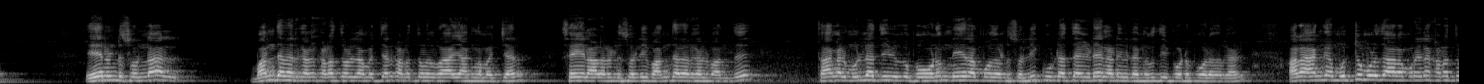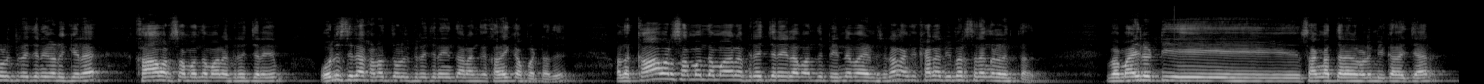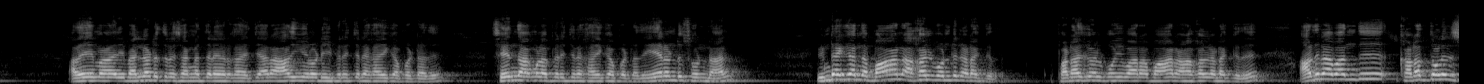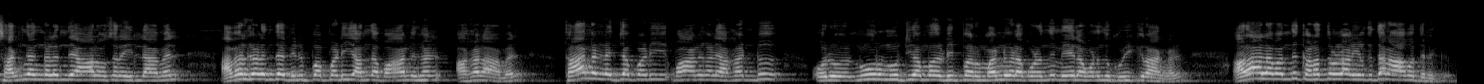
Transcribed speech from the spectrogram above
ஏனென்று சொன்னால் வந்தவர்கள் கடத்தொழில் அமைச்சர் கடத்தொழில் ராஜாங்க அமைச்சர் செயலாளர் என்று சொல்லி வந்தவர்கள் வந்து தாங்கள் முல்லைத்தீவுக்கு போகணும் நேரம் போதும்னு சொல்லி கூட்டத்தை இடைநடுவில் நிறுத்தி போட்டு போனவர்கள். ஆனால் அங்கே முற்று முழுதான முறையில் கடத்தொழில் பிரச்சனை எடுக்கல. காவர் சம்பந்தமான பிரச்சனையும் ஒரு சில கடத்தொழில் பிரச்சனையும் தான் அங்கே கதைக்கப்பட்டது அந்த காவர் சம்பந்தமான பிரச்சனையில் வந்து இப்போ என்ன சொன்னால் அங்கே கன விமர்சனங்கள் இருந்தது இப்போ மயிலொட்டி சங்கத்தலைவர் ஒலிம்பி கதைச்சார். அதே மாதிரி வல்லடுத்துறை சங்கத்தலைவர் கதைச்சார். ஆதிகளுடைய பிரச்சனை கதைக்கப்பட்டது. சேந்தாங்குள பிரச்சனை கதைக்கப்பட்டது. ஏனென்று சொன்னால் இன்றைக்கு அந்த வான் அகல் ஒன்று நடக்குது. படகுகள் போய் வர வான் அகல் நடக்குது. அதில் வந்து கடத்தொழில் சங்கங்களிருந்த ஆலோசனை இல்லாமல் அவர்களிருந்த விருப்பப்படி அந்த வானுகள் அகலாமல் தாங்கள் நெச்சப்படி வானுகளை அகண்டு ஒரு நூறு நூற்றி ஐம்பது டிப்பர் மண்ணுகளை கொண்டு மேலே கொண்டு குவிக்கிறாங்க அதால் வந்து கடத்தொழிலாளிகளுக்கு தான் ஆபத்து இருக்குது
